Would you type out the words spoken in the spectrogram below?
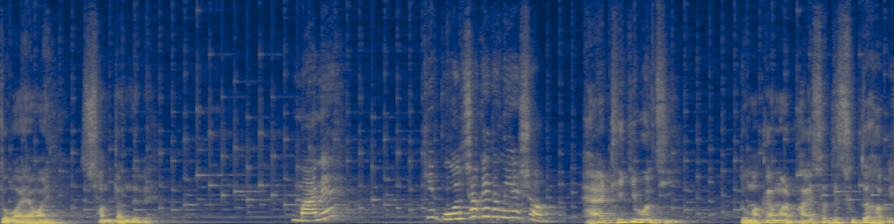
তোমায় আমায় সন্তান দেবে। মানে? কি বলছো কি তুমি এসব? হ্যাঁ ঠিকই বলছি। তোমাকে আমার ভাইয়ের সাথে শুতে হবে।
